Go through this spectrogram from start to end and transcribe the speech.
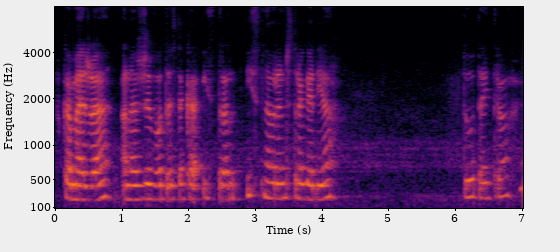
w kamerze, a na żywo to jest taka istna, istna wręcz tragedia. Tutaj trochę.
